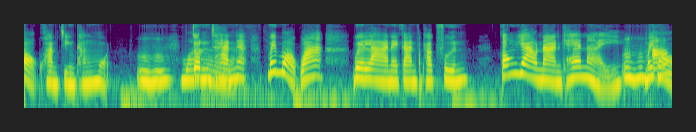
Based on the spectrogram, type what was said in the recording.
บอกความจริงทั้งหมดอือฮึว่าจนฉันเนี่ยไม่บอกว่าเวลาในการพักฟื้น ต้องยาวนานแค่ไหนอือฮึไม่บออ้าวก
